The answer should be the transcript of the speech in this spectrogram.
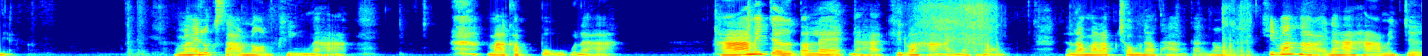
เนี่ย มาให้ลูกสาวนอนพิงนะคะ มากับปู่นะคะ หาไม่เจอตอนแรกนะคะ คิดว่าหายนะพี่น้องเรามารับชมแนวทางกันเนาะคิดว่าหายนะคะ หาไม่เจอ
